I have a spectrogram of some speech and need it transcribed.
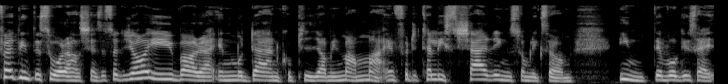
För att inte såra hans känslor. Så att jag är ju bara en modern kopia av min mamma. En 40-talistkärring som liksom inte vågar säga,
